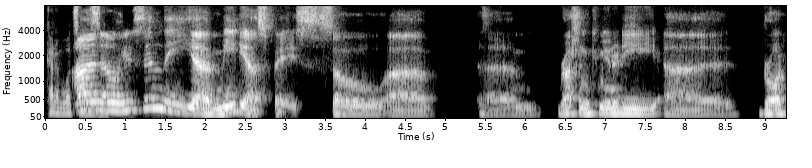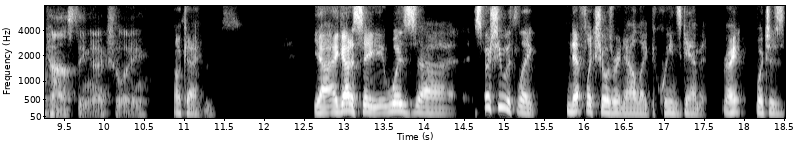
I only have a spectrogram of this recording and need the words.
kind of what's I know he's in the uh, media space. So uh, um, Russian community uh, broadcasting actually. Okay. Yeah, I got to say it was uh, especially with like Netflix shows right now, like The Queen's Gambit, right, which is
